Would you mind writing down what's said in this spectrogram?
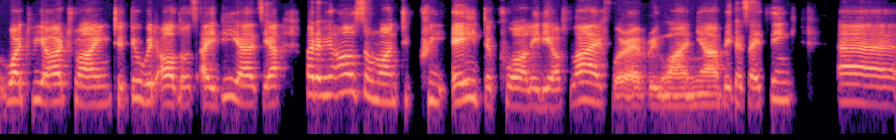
what we are trying to do with all those ideas yeah but we also want to create the quality of life for everyone yeah because i think uh,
